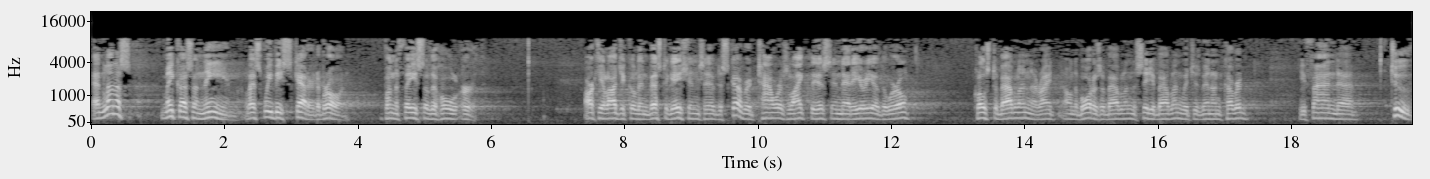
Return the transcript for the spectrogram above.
And let us make us a name, lest we be scattered abroad upon the face of the whole earth. Archaeological investigations have discovered towers like this in that area of the world, close to Babylon, right on the borders of Babylon, the city of Babylon, which has been uncovered you find uh, two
